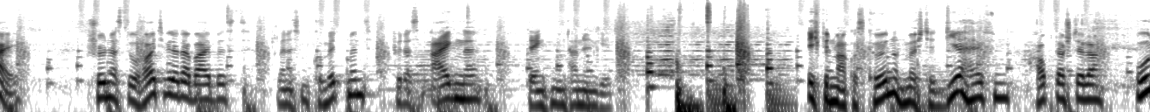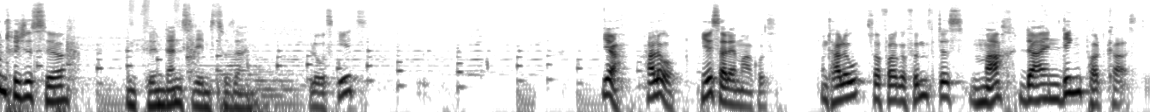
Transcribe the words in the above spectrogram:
Hi, schön, dass du heute wieder dabei bist, wenn es um Commitment für das eigene Denken und Handeln geht. Ich bin Markus Köhn und möchte dir helfen, Hauptdarsteller und Regisseur im Film deines Lebens zu sein. Los geht's! Ja, hallo, hier ist er, der Markus. Und hallo zur Folge 5 des Mach dein Ding Podcast.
